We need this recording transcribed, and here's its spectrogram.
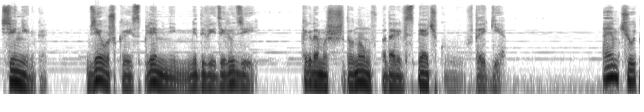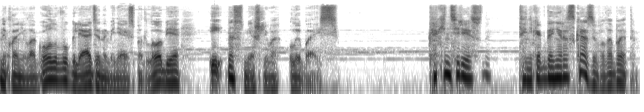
Сининка, девушка из племени медведей-людей, когда мы с Шатуном впадали в спячку в тайге. Эм чуть наклонила голову, глядя на меня из-под лобья и насмешливо улыбаясь. «Как интересно, ты никогда не рассказывал об этом».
